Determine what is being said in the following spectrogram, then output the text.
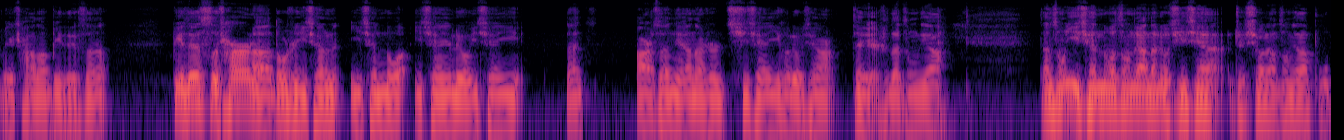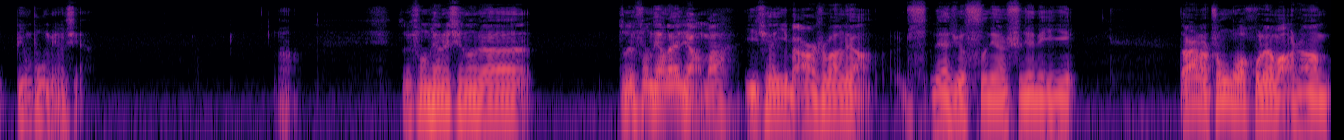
没查到 BZ 三，BZ 四叉呢都是一千一千多，一千一六一千一，那二三年呢是七千一和六千二，这也是在增加，但从一千多增加到六七千，这销量增加的不并不明显，啊，所以丰田的新能源，作为丰田来讲吧，一千一百二十万辆，连续四年世界第一。当然了，中国互联网上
